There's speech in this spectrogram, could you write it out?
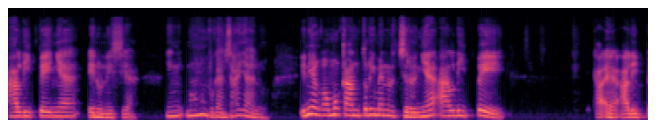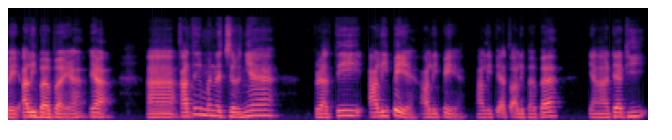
Alipay-nya Indonesia. Yang ngomong bukan saya loh. Ini yang ngomong country manajernya Alipay. Eh, Alipay, Alibaba ya. Ya, uh, country manajernya berarti Alipay ya, Alipay ya. Alipay atau Alibaba yang ada di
